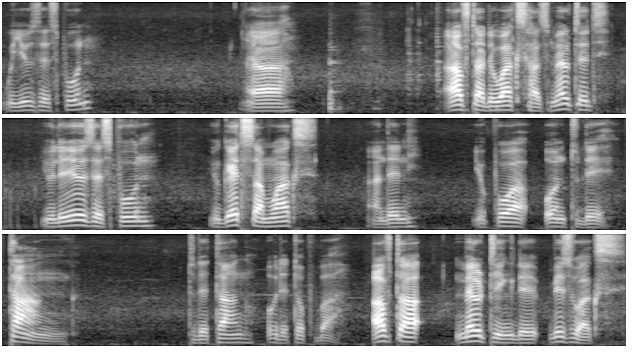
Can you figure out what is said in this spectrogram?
We use a spoon. Uh, after the wax has melted, you'll use a spoon, you get some wax, and then you pour onto the tongue, to the tongue of the top bar. After melting the beeswax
